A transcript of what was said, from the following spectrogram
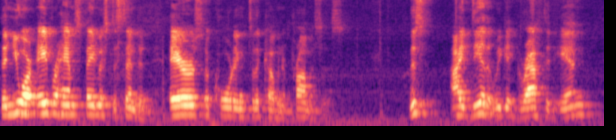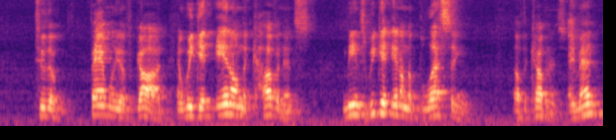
then you are Abraham's famous descendant, heirs according to the covenant promises. This idea that we get grafted in to the family of God and we get in on the covenants means we get in on the blessing of the covenants. Amen?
